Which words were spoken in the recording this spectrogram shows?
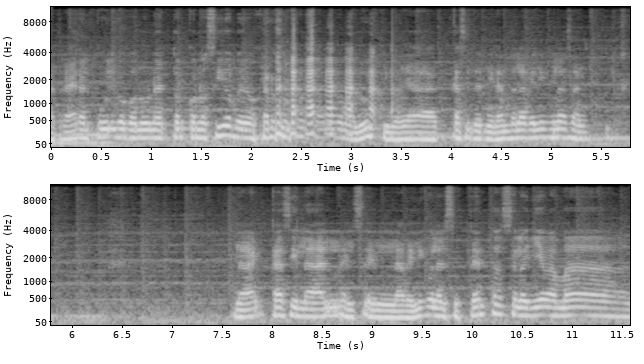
atraer al público con un actor conocido, pero Harrison Ford sale como el último, ya casi terminando la película sale. La- casi la, la película, el sustento se lo lleva más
